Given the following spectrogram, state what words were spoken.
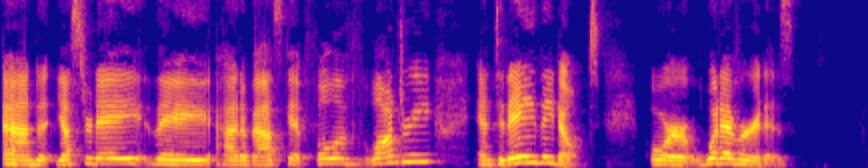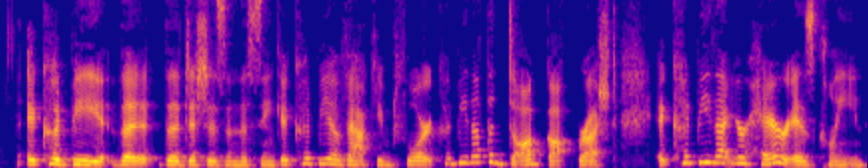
And yesterday they had a basket full of laundry, and today they don't, or whatever it is. It could be the the dishes in the sink. It could be a vacuumed floor. It could be that the dog got brushed. It could be that your hair is clean.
